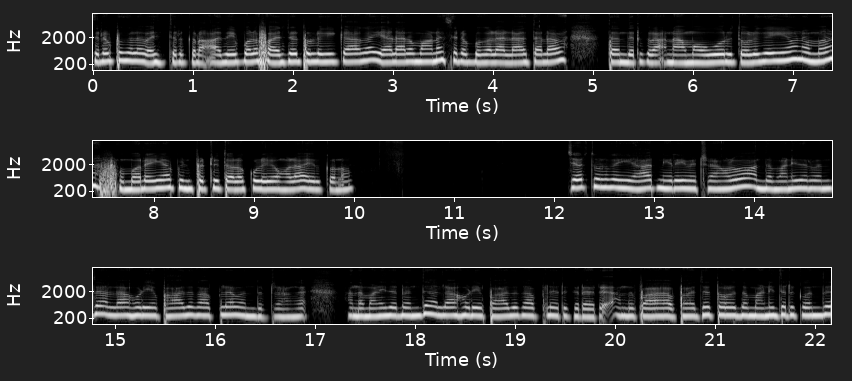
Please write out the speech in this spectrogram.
சிறப்புகளை வைத்திருக்கிறான். அதே போல் ஃபஜர் தொழுகைக்காக ஏராளமான சிறப்புகள் அல்லாஹ் தாலா தந்திருக்கிறான். நாம் ஒவ்வொரு தொழுகையும் நம்ம முறையாக பின்பற்றி தரக்கூடியவங்களாக இருக்கணும். ஃபஜர் தொழுகை யார் நிறைவேற்றுறாங்களோ அந்த மனிதர் வந்து அல்லாஹுடைய பாதுகாப்பில் வந்துடுறாங்க. அந்த மனிதர் வந்து அல்லாஹுடைய பாதுகாப்பில் இருக்கிறாரு. அந்த பா ஃபஜர் தொழுத மனிதருக்கு வந்து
